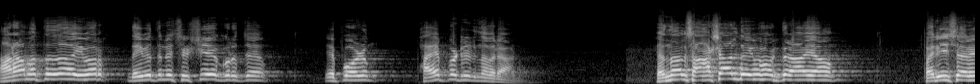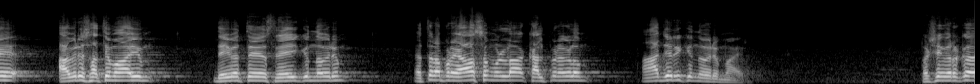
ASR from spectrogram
ആറാമത്തത് ഇവർ ദൈവത്തിന്റെ ശിക്ഷയെക്കുറിച്ച് എപ്പോഴും ഭയപ്പെട്ടിരുന്നവരാണ്. എന്നാൽ സാക്ഷാൽ ദൈവഭക്തരായ പരീശരെ അവർ സത്യമായും ദൈവത്തെ സ്നേഹിക്കുന്നവരും എത്ര പ്രയാസമുള്ള കൽപ്പനകളും ആചരിക്കുന്നവരുമായിരുന്നു. പക്ഷേ ഇവർക്ക്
